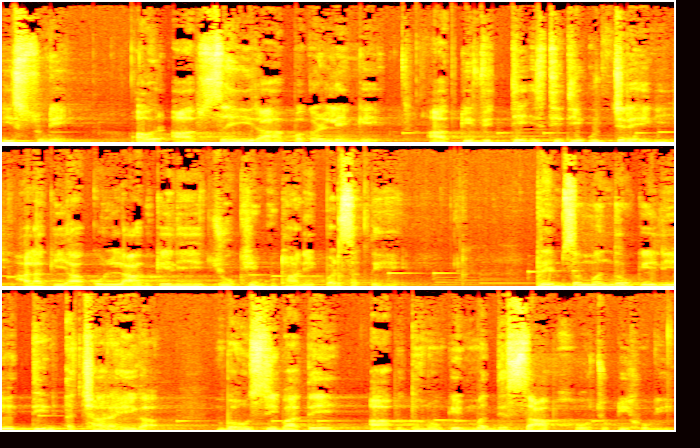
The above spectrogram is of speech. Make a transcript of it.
की सुने। और आप सही राह पकड़ लेंगे। आपकी वित्तीय स्थिति उच्च रहेगी, हालाँकि आपको लाभ के लिए जोखिम उठाने पड़ सकते हैं। प्रेम संबंधों के लिए दिन अच्छा रहेगा। बहुत सी बातें आप दोनों के मध्य साफ़ हो चुकी होगी।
